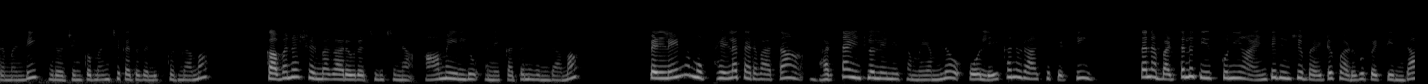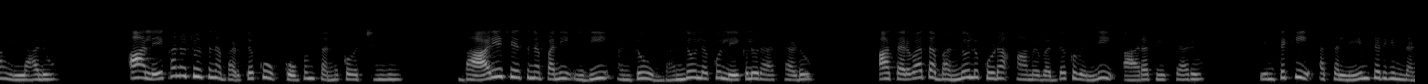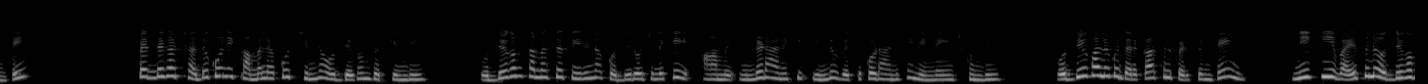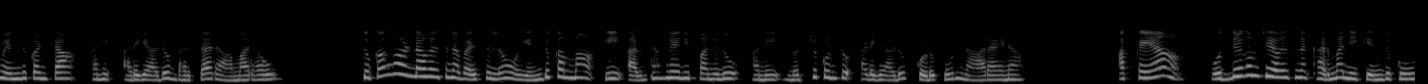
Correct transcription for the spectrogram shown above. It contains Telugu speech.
నమస్కారం అండి. ఈరోజు ఇంకో మంచి కథ తెలుసుకుందామా? కవన శర్మ గారు రచించిన ఆమె ఇల్లు అనే కథను విందామా? పెళ్ళైన ముప్పేళ్ళ తర్వాత భర్త ఇంట్లో లేని సమయంలో ఓ లేఖను రాసి పెట్టి తన బట్టలు తీసుకుని ఆ ఇంటి నుంచి బయటకు అడుగుపెట్టిందా ఇల్లాలు? ఆ లేఖను చూసిన భర్తకు కోపం తన్నుకు వచ్చింది. భార్య చేసిన పని ఇది అంటూ బంధువులకు లేఖలు రాశాడు. ఆ తర్వాత బంధువులు కూడా ఆమె వద్దకు వెళ్ళి ఆరా తీశారు. ఇంతకీ అసలేం జరిగిందంటే పెద్దగా చదువుకుని కమలకు చిన్న ఉద్యోగం దొరికింది. ఉద్యోగం సమస్య తీరిన కొద్ది రోజులకి ఆమె ఉండడానికి ఇల్లు వెతుకోవడానికి నిర్ణయించుకుంది. ఉద్యోగాలకు దరఖాస్తులు పెడుతుంటే నీకు ఈ వయసులో ఉద్యోగం ఎందుకంట? అని అడిగాడు భర్త రామారావు. సుఖంగా ఉండవలసిన వయసులో ఎందుకమ్మా ఈ అర్థం లేని పనులు? అని నొచ్చుకుంటూ అడిగాడు కొడుకు నారాయణ. అక్కయ్య ఉద్యోగం చేయవలసిన కర్మ నీకెందుకు?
